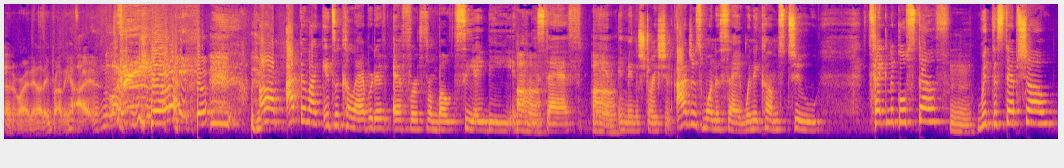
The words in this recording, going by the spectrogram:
I know right now they probably hide. Like, Um, I feel like it's a collaborative effort from both CAB and Uh-huh. maybe staff and administration. I just want to say, when it comes to technical stuff Mm-hmm. with the step show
